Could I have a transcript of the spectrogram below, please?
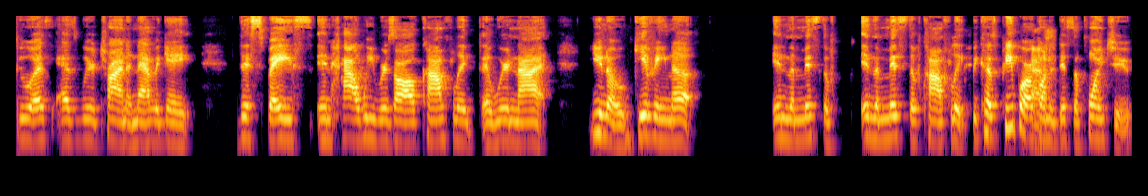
to us as we're trying to navigate this space in how we resolve conflict that we're not, you know, giving up in the midst of in the midst of conflict because people are going to disappoint you.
